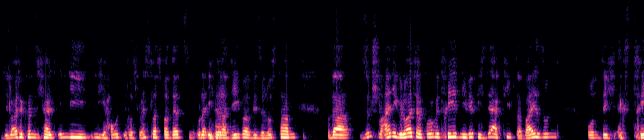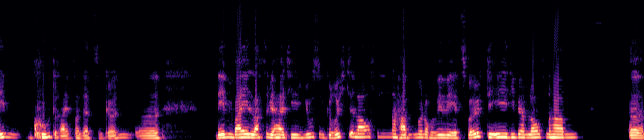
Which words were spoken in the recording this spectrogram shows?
die Leute können sich halt in die, in die Haut ihres Wrestlers versetzen oder ihrer Diva, wie sie Lust haben. Und da sind schon einige Leute hervorgetreten, die wirklich sehr aktiv dabei sind und sich extrem gut reinversetzen können. Äh, nebenbei lassen wir halt die News und Gerüchte laufen, haben immer noch wwe12.de, die wir am Laufen haben äh,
